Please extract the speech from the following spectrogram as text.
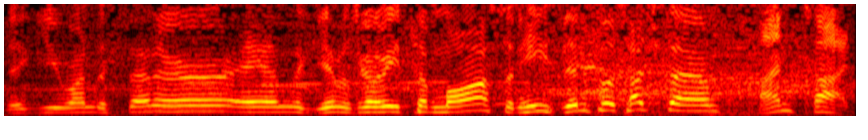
Big U run to center, and the give is going to be to Moss, and he's in for a touchdown. Untouched.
